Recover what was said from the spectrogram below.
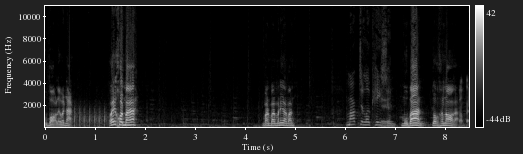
กูบอกเลยว่าหนัก เฮ้ย คนมา บันบันมานี่กันบัน Marked a location. หมู่บ้านตรงข้างนอกอะรับไป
